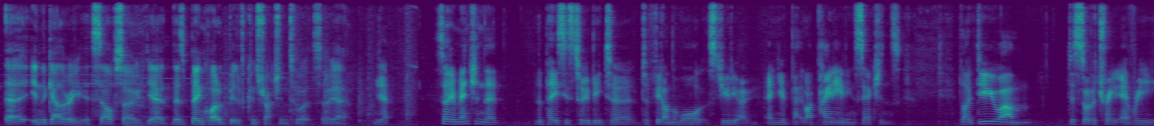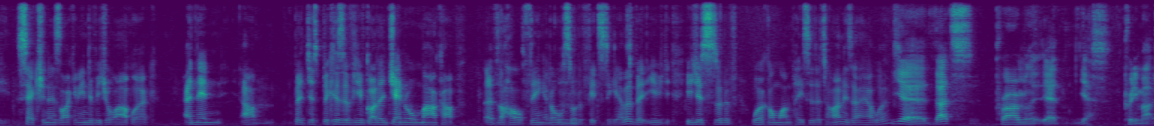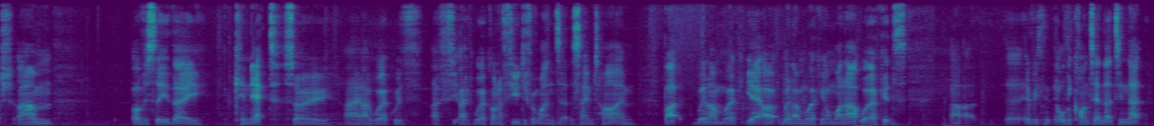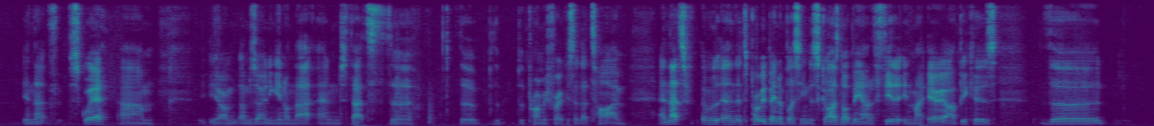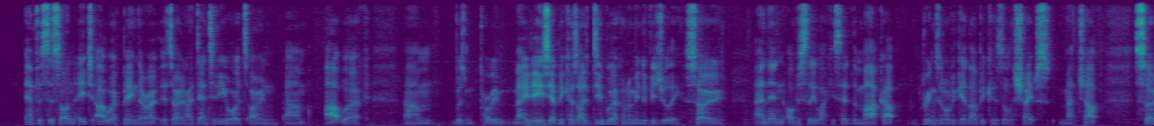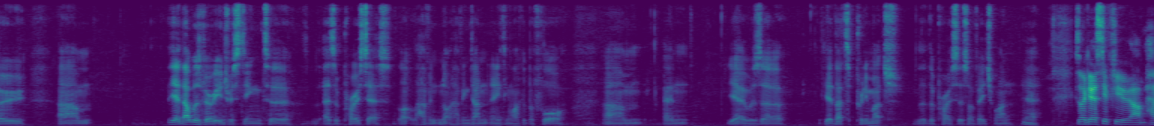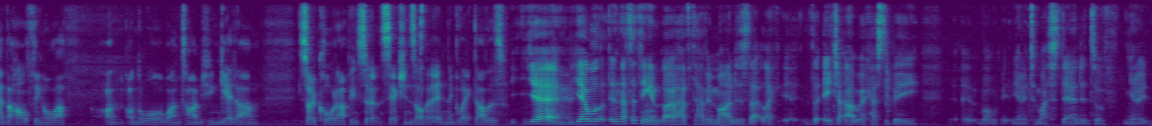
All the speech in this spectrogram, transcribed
uh, in the gallery itself. So yeah, there's been quite a bit of construction to it. So yeah, Yeah. So you mentioned that the piece is too big to, to fit on the wall studio, and you're like painting it in sections. Like, do you um just sort of treat every section as like an individual artwork, and then um, but just because of you've got a general markup of the whole thing, it all sort of fits together. But you you just sort of work on one piece at a time. Is that how it works? yeah, that's primarily yeah, yes, pretty much. Um, obviously they connect, so I, I work with few, I work on a few different ones at the same time. But when I'm work, yeah, uh, when I'm working on one artwork, it's uh, uh, everything, all the content that's in that in that square. Um, you know, I'm, I'm zoning in on that, and that's the the, the, the primary focus at that time. And that's and it's probably been a blessing in disguise not being able to fit it in my area because the emphasis on each artwork being their own, its own identity or its own um, artwork um, was probably made easier because I did work on them individually. So, and then obviously, like you said, the markup brings it all together because all the shapes match up. So, um, yeah, that was very interesting to as a process, like, having not having done anything like it before, um, and yeah, it was a yeah, that's pretty much the, the process of each one. Yeah. Because I guess if you um, had the whole thing all up on, on the wall at one time, you can get um, so caught up in certain sections of it and neglect others. Yeah, Yeah. yeah, Well, and that's the thing that I have to have in mind is that like the each artwork has to be, uh, well, you know, to my standards of you know,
